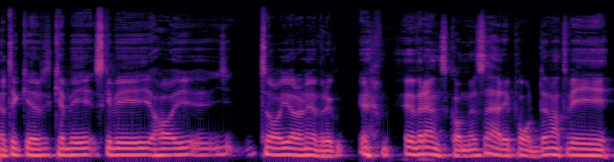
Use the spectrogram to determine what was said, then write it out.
Jag tycker, ska vi, ska vi ha, ta och göra en över, överenskommelse här i podden att vi,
